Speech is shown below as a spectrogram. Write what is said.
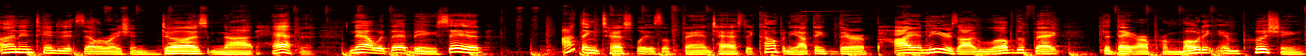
unintended acceleration does not happen. Now, with that being said, I think Tesla is a fantastic company. I think they're pioneers. I love the fact that they are promoting and pushing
